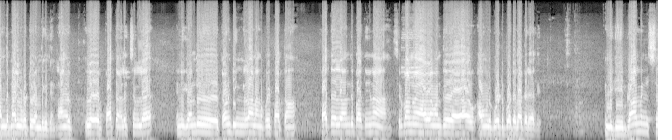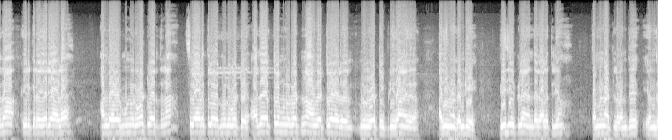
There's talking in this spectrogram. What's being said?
அந்த மாதிரி ஓட்டு வந்துக்குது. நாங்கள் பார்த்தோம் எலெக்ஷனில் இன்னைக்கு வந்து கவுண்டிங்லாம் நாங்கள் போய் பார்த்தோம். பார்த்ததுல வந்து பார்த்தீங்கன்னா சிறுபான்மை யாரும் வந்து அவங்களுக்கு ஓட்டு போட்டதா கிடையாது. இன்னைக்கு பிராமின்ஸ் தான் இருக்கிற ஏரியாவில் அங்கே ஒரு முந்நூறு ஓட்டு வருதுன்னா சில இடத்துல ஒரு நூறு ஓட்டு. அதே இடத்துல முந்நூறு ஓட்டுனா அவங்க இடத்துல ஒரு நூறு ஓட்டு. இப்படி தான் அதிகமாக கண்டு பிஜேபிலாம் எந்த காலத்துலேயும் தமிழ்நாட்டில் வந்து எந்த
